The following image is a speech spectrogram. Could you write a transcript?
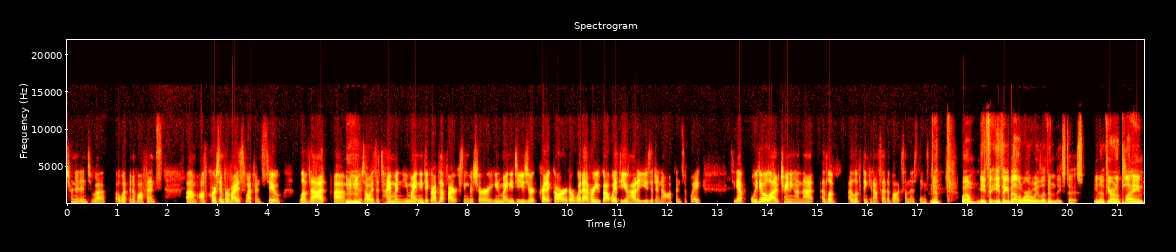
turn it into a, a weapon of offense. Um, of course, improvised weapons too. Love that. Um, mm-hmm. There's always a time when you might need to grab that fire extinguisher, or you might need to use your credit card, or whatever you've got with you, how to use it in an offensive way. So, yeah, we do a lot of training on that. I love I love thinking outside the box on those things. Yeah. Well, you think you think about the world we live in these days. You know, if you're on a plane,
